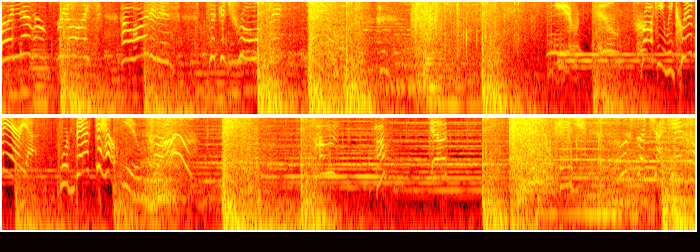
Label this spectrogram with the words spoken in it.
I never realized how hard it is to control a big tail. Rocky, we area. We're back to help you. Um, huh? Uh, it's okay. Looks like Giganto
